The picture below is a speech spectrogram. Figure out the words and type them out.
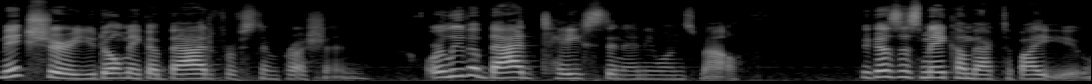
Make sure you don't make a bad first impression or leave a bad taste in anyone's mouth because this may come back to bite you.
